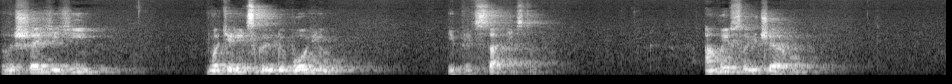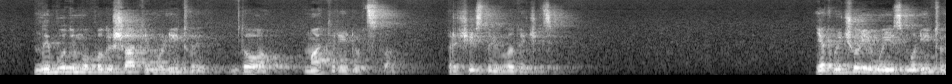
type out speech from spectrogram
лише її материнською любов'ю і предстательством. А ми, в свою чергу, не будемо полишати молитви до Матері людства, Пречистої владичиці. Як ми чуємо із молитви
